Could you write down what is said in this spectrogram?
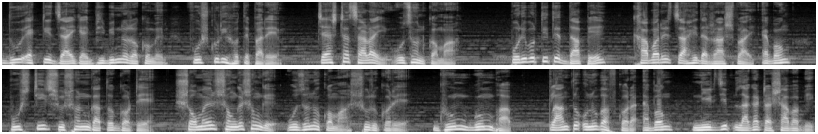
দু একটি জায়গায় বিভিন্ন রকমের ফুসকুড়ি হতে পারে। চেষ্টা ছাড়াই ওজন কমা। পরিবর্তিত দাপে খাবারের চাহিদা হ্রাস পায় এবং পুষ্টির শোষণঘাত ঘটে। সময়ের সঙ্গে সঙ্গে ওজনও কমা শুরু করে। ঘুম ঘুম ভাব, ক্লান্ত অনুভব করা এবং নির্জীব লাগাটা স্বাভাবিক।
